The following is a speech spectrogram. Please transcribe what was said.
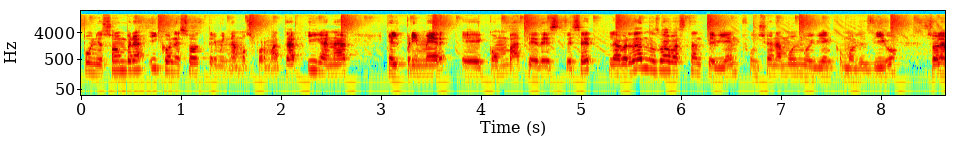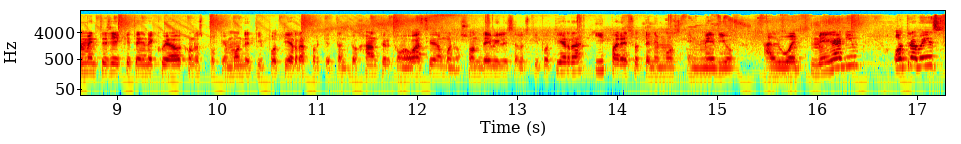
puño sombra y con eso terminamos por matar y ganar el primer eh, combate de este set. La verdad nos va bastante bien, funciona muy muy bien como les digo. Solamente sí hay que tener cuidado con los Pokémon de tipo tierra porque tanto Hunter como Bastiodon bueno, son débiles a los tipo tierra y para eso tenemos en medio al buen Meganium. Otra vez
